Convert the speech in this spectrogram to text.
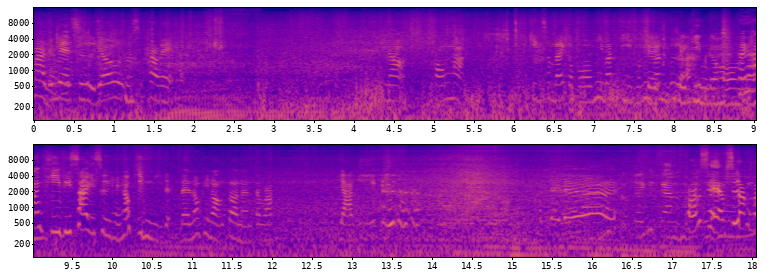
มาจะแม่ซื้อเดี๋ยวสิพาแม่นี่เนาะท้องหมักกินสำไรกับพอมีบ้านอีบ่เคมียบ้านเคเบื่อยกินกับหอมทั้งทั้งๆทีพี่ไส้ซื้อให้เขากินนี่แต่น้องพี่น้องตอนนั้นแต่ว่าอยากอีกขอบใจเด้อใจคือกันของแสบเสื่องไป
